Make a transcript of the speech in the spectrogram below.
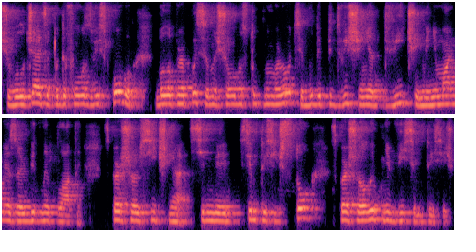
що вилучається ПДФО з військових, було прописано, що у наступному році буде підвищення двічі мінімальної заробітної плати з 1 січня 7 7100, з 1 липня 8 тисяч.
